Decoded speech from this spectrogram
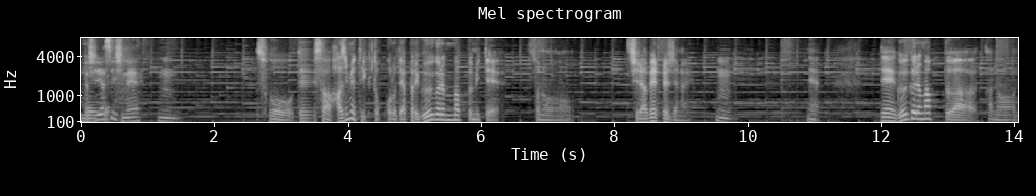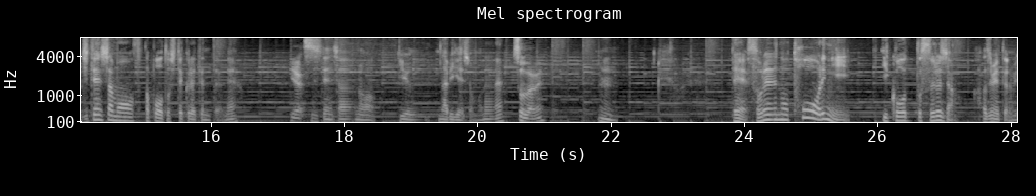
う走りやすいいしね。うん。そうでさ初めて行くところでやっぱり Google マップ見てその調べるじゃない？うん。ね。で、Google マップはあの自転車もサポートしてくれてんだよね。自 Yes。転車のいうナビゲーションもね。そうだね。うん。で、それの通りに行こうとするじゃん。初めての道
